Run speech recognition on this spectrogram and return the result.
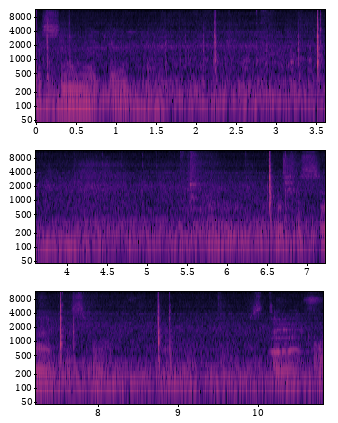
the same again. Exercise as well. Standard 40.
